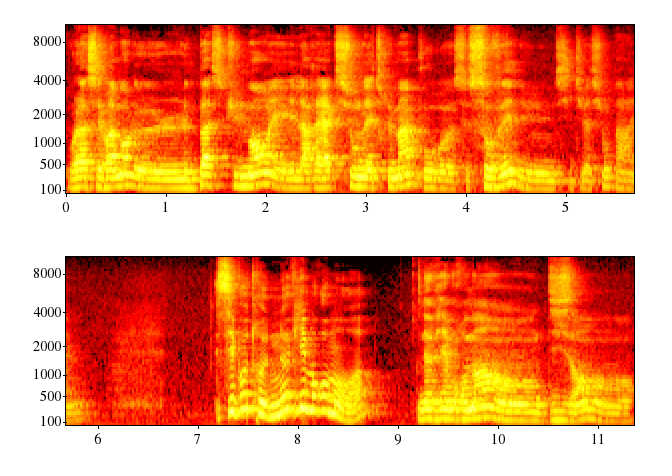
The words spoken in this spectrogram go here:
Voilà, c'est vraiment le, le basculement et la réaction de l'être humain pour euh, se sauver d'une situation pareille. C'est votre neuvième roman, hein Neuvième roman en 10 ans,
